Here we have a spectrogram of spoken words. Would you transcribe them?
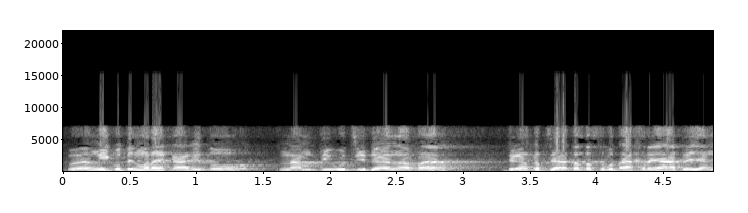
mengikuti mereka gitu. Nam diuji dengan apa? Dengan kejahatan tersebut akhirnya ada yang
